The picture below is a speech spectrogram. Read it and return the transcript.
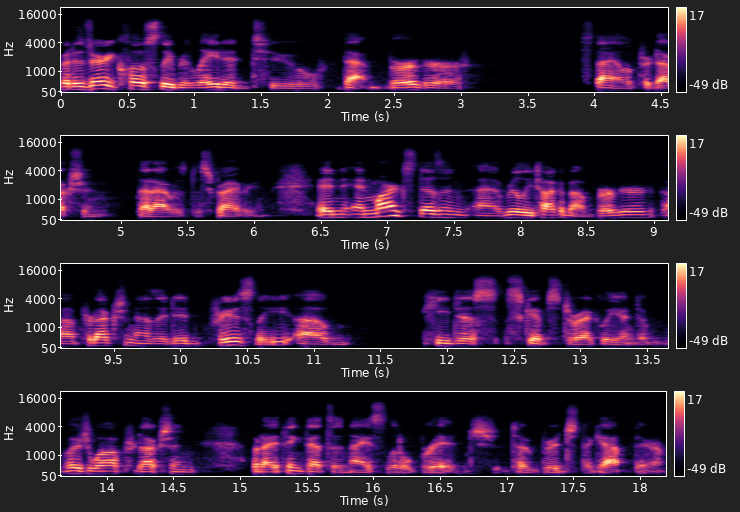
But it's very closely related to that burgher style of production that I was describing. And, and Marx doesn't uh, really talk about burgher uh, production as I did previously. Um, he just skips directly into bourgeois production, but I think that's a nice little bridge to bridge the gap there.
